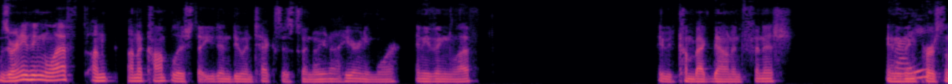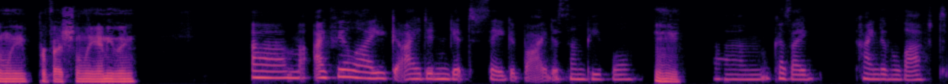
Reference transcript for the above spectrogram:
Was there anything left un- unaccomplished that you didn't do in Texas? Because I know you're not here anymore. Anything left? Maybe come back down and finish. Anything Right. personally, professionally, anything? Um, I feel like I didn't get to say goodbye to some people. Mhm. Um, because I kind of left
